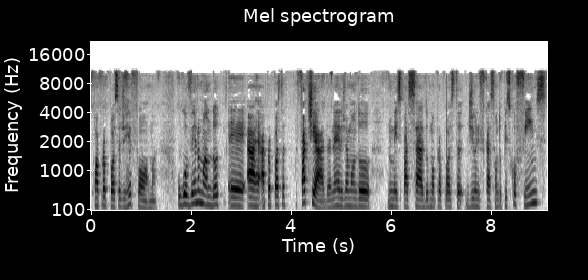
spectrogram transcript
com a proposta de reforma. O governo mandou é, a, a, proposta fatiada, né? Ele já mandou no mês passado uma proposta de unificação do Piscofins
